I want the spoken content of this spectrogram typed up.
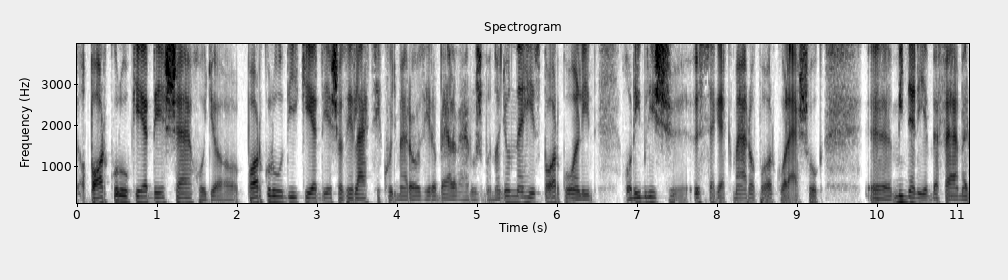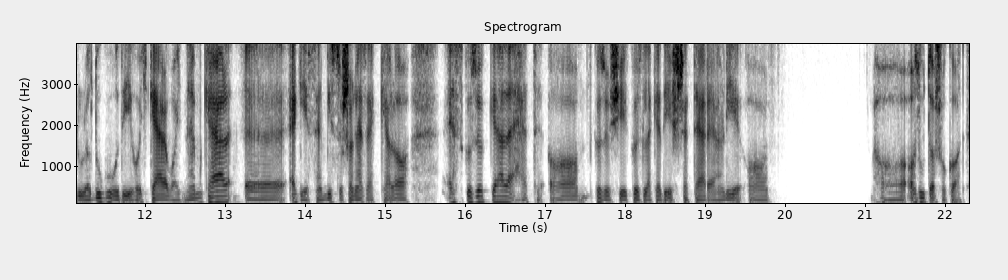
a parkoló kérdése, hogy a parkolódíj kérdés, azért látszik, hogy már azért a belvárosban nagyon nehéz parkolni, horribilis összegek már a parkolások, minden évben felmerül a dugódíj, hogy kell vagy nem kell, egészen biztosan ezekkel a eszközökkel lehet a közösségi közlekedésre terelni a a, az utasokat.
